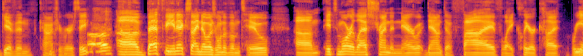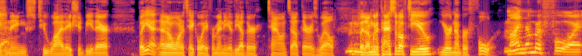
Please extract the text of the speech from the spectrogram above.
given controversy. Uh, Uh, Beth Phoenix, I know, is one of them too. Um, it's more or less trying to narrow it down to five, like clear cut reasonings to why they should be there. But yeah, I don't want to take away from any of the other talents out there as well. mhm. But I'm going to pass it off to you. You're number four. my number four,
